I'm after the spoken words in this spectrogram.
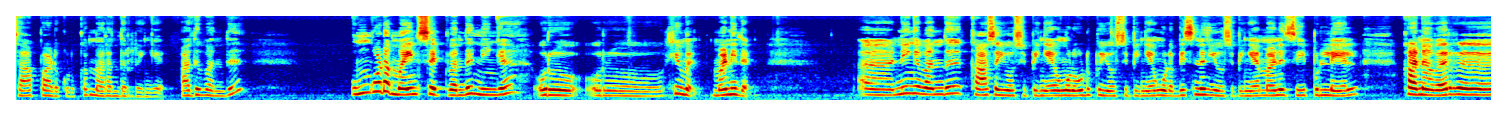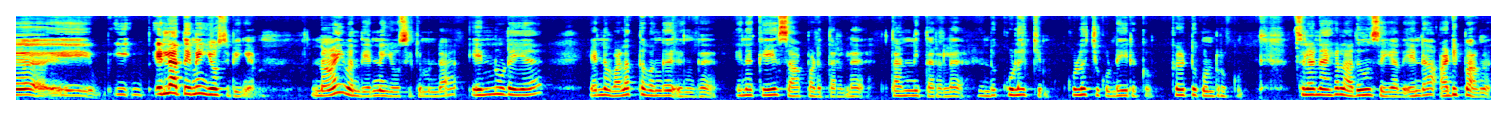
சாப்பாடு கொடுக்க மறந்துடுறீங்க அது வந்து உங்களோட மைண்ட் செட் வந்து நீங்கள் ஒரு ஒரு ஹியூமன் மனிதன். நீங்கள் வந்து காசை யோசிப்பீங்க உங்களோட உடுப்பு யோசிப்பீங்க உங்களோட பிஸ்னஸ் யோசிப்பீங்க மனுஷி பிள்ளைகள் கணவர் இ- இ- எல்லாத்தையுமே யோசிப்பீங்க. நாய் வந்து என்ன யோசிக்கும்டா? என்னுடைய என்னை வளர்த்தவங்க எங்கே? எனக்கு ஏன் சாப்பாடு தரலை தண்ணி தரலை என்று குலைக்கும் குலைச்சு கொண்டே இருக்கும் கேட்டுக்கொண்டிருக்கும். சில நாய்கள் அதுவும் செய்யாது. ஏண்டா? அடிப்பாங்க.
